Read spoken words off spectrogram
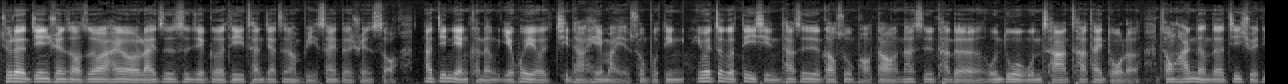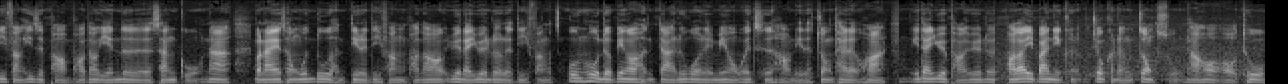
除了精英选手之外，还有来自世界各地参加这场比赛的选手。那今年可能也会有其他黑马也说不定，因为这个地形它是高速跑道，那是它的温度温差差太多了，从寒冷的积雪地方一直跑跑。到炎热的山谷，那本来从温度很低的地方跑到越来越热的地方，温度的变化很大。如果你没有维持好你的状态的话，一旦越跑越热，跑到一半你可能就可能中暑，然后呕吐，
